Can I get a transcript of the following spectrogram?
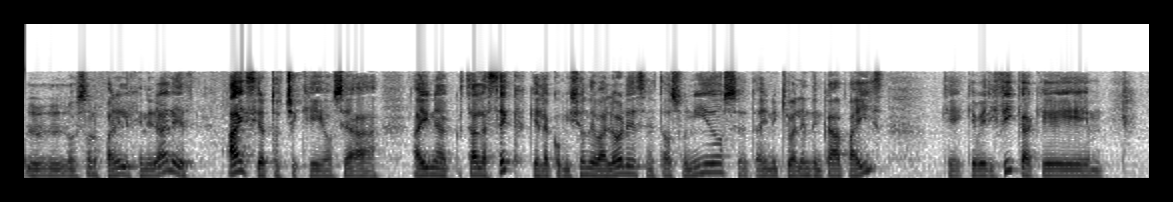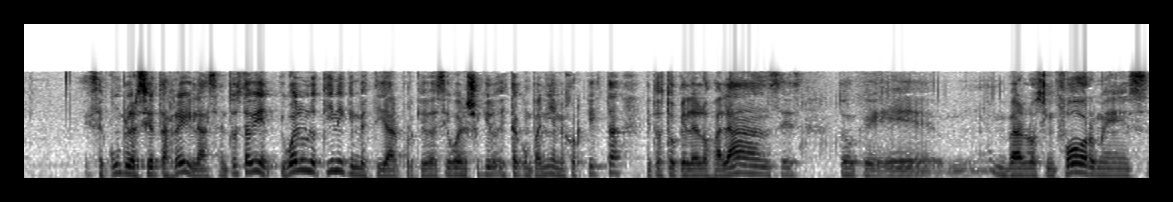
lo que son los paneles generales, hay ciertos chequeos, o sea, hay una, está la SEC, que es la Comisión de Valores en Estados Unidos, eh, hay un equivalente en cada país, que, verifica que se cumplen ciertas reglas. Entonces está bien, igual uno tiene que investigar, porque va a decir, bueno, yo quiero esta compañía mejor que esta, entonces tengo que leer los balances, tengo que eh, ver los informes,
